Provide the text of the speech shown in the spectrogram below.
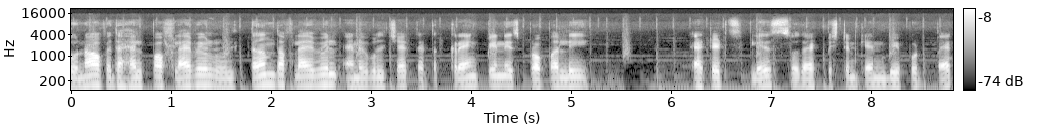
So now with the help of flywheel, we will turn the flywheel and we will check that the crank pin is properly at its place so that piston can be put back.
